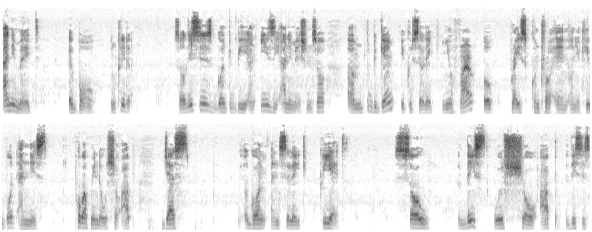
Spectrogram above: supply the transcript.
animate a ball in Krita so this is going to be an easy animation. So um, to begin you could select new file or press ctrl n on your keyboard and this pop-up window will show up. Just go on and select create. So this will show up. This is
